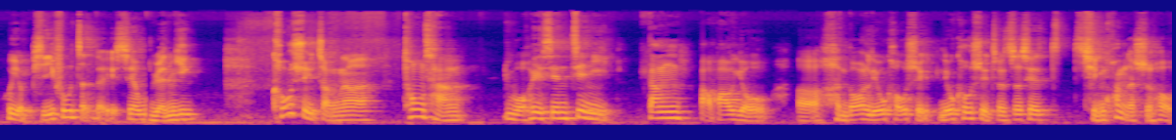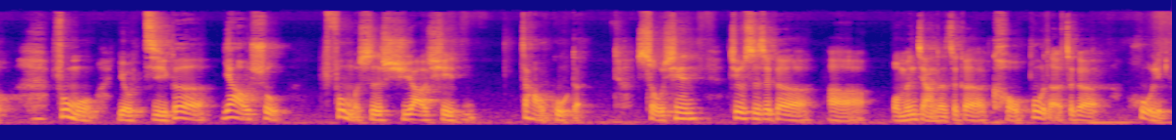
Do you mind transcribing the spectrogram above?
会有皮肤疹的一些原因。口水疹呢，通常我会先建议，当宝宝有呃，很多流口水、流口水的这些情况的时候，父母有几个要素，父母是需要去照顾的。首先就是这个呃，我们讲的这个口部的这个护理，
